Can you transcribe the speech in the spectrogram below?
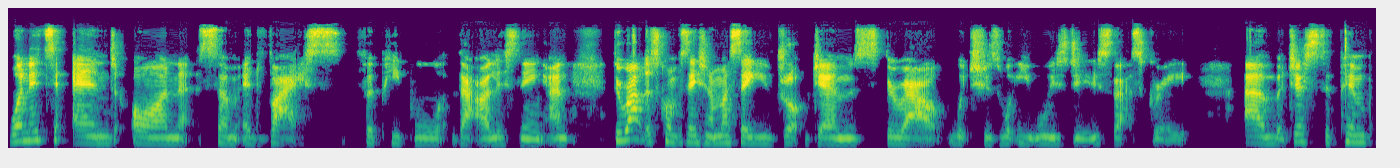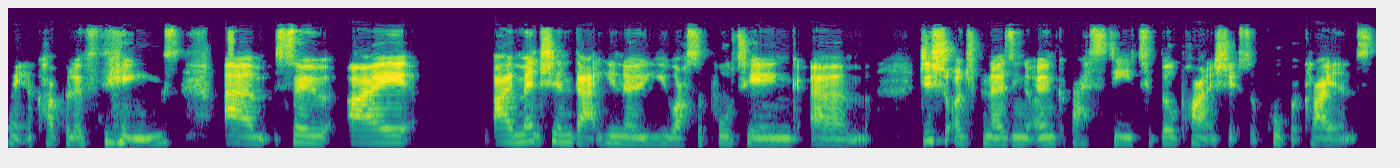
wanted to end on some advice for people that are listening. And throughout this conversation, I must say you've dropped gems throughout, which is what you always do. So that's great. Um, but just to pinpoint a couple of things. Um, so I I mentioned that you know you are supporting um, digital entrepreneurs in your own capacity to build partnerships with corporate clients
